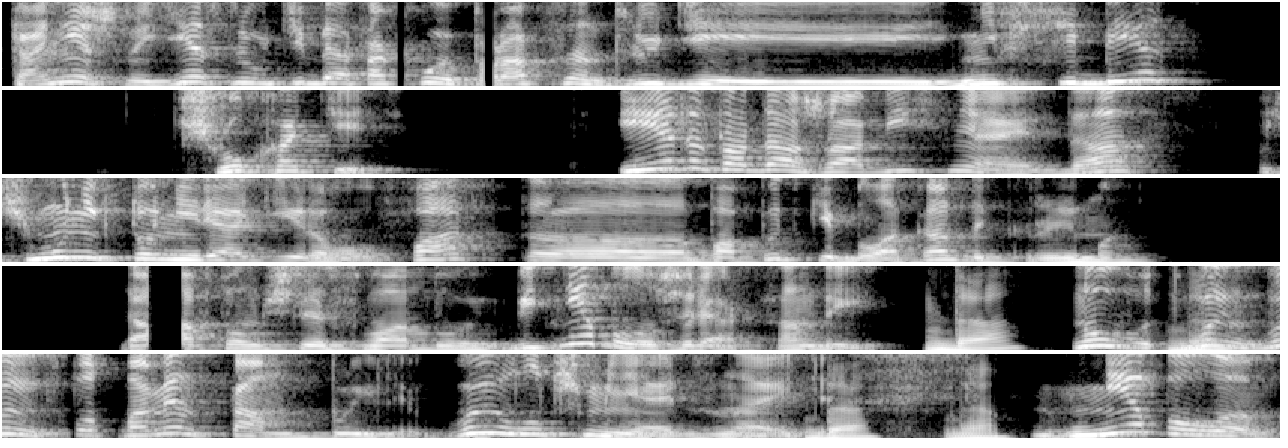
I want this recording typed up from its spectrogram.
Конечно, если у тебя такой процент людей не в себе, что хотеть? И это тогда же объясняет, да, почему никто не реагировал. Факт э, попытки блокады Крыма, да, в том числе с водой. Ведь не было же реакции, Андрей. Да. Ну, вот да. Вы, вы в тот момент там были. Вы лучше меня это знаете. Да, да. Не было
